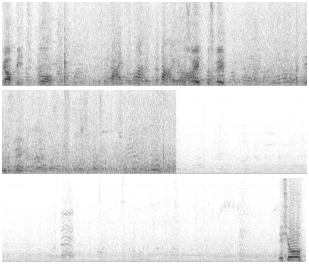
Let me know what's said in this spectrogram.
vam ja pit. No. Posluj, posluj. Posluj. Išel.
